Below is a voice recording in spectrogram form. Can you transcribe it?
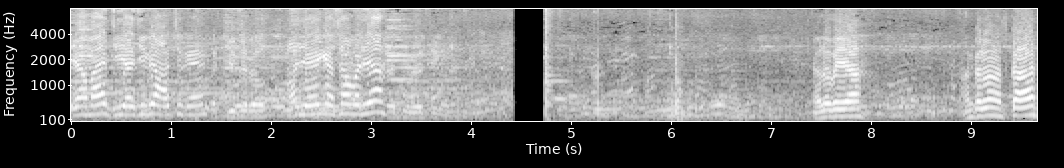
ये हमारे जिया जी भी आ चुके हैं। और ये कैसा बढ़िया? हेलो भैया। अंकल नमस्कार।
